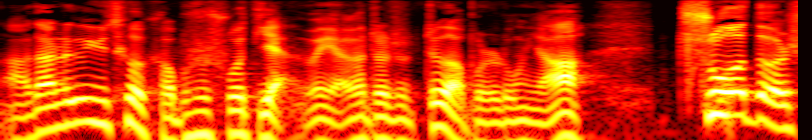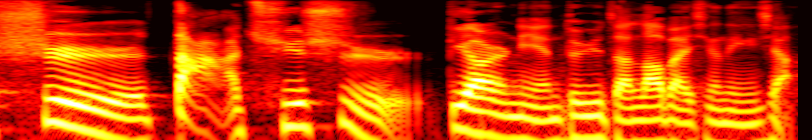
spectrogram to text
啊，但这个预测可不是说点位啊，这是这不是东西啊，说的是大趋势，第二年对于咱老百姓的影响。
